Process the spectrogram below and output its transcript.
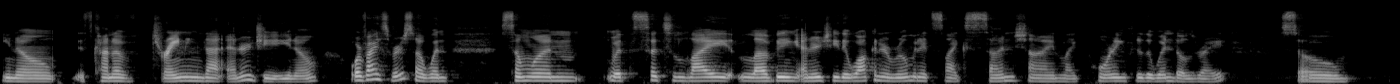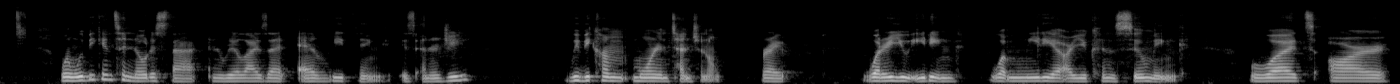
you know, it's kind of draining that energy, you know, or vice versa. When someone with such light, loving energy, they walk in a room and it's like sunshine, like pouring through the windows, right? So, when we begin to notice that and realize that everything is energy, we become more intentional, right? What are you eating? What media are you consuming? What are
